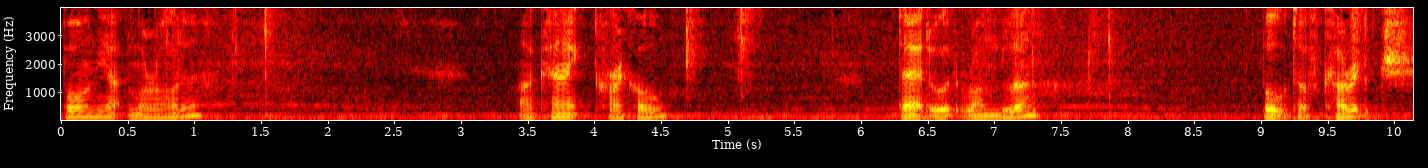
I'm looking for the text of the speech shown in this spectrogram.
Boneyard Marauder Arcanic Crackle Deadwood Rumbler Bolt of Courage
